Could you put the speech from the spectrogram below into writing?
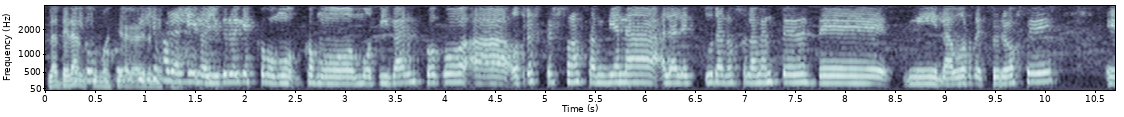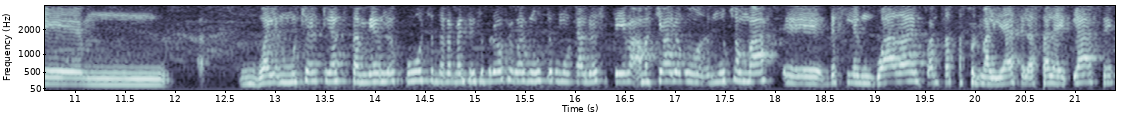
lateral, como, decía. Un oficio paralelo, yo creo que es como, como motivar un poco a otras personas también a, la lectura, no solamente desde mi labor de profe, eh, igual muchos estudiantes también lo escuchan de repente y dicen, profe, igual me gusta como que hablo de ese tema, además que hablo como de mucho más eh, deslenguada en cuanto a estas formalidades de la sala de clase,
